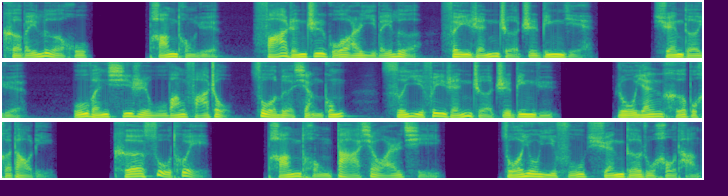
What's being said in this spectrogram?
可为乐乎？庞统曰：“伐人之国而以为乐，非仁者之兵也。”玄德曰：“吾闻昔日武王伐纣，作乐相公，此亦非仁者之兵于？汝言何不合道理？可速退。”庞统大笑而起，左右一扶玄德入后堂，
